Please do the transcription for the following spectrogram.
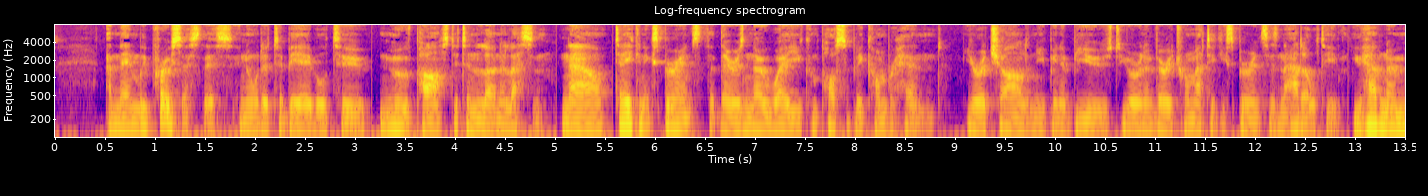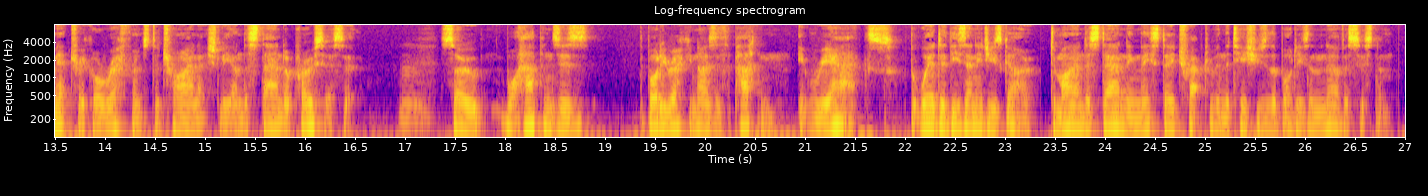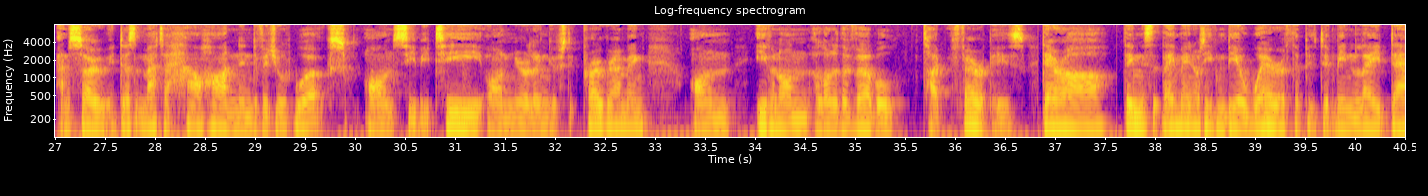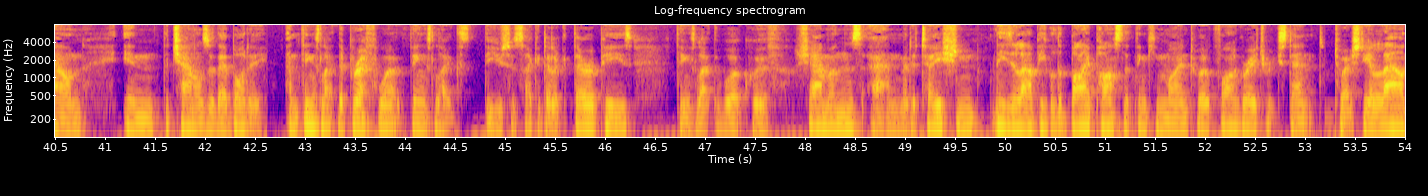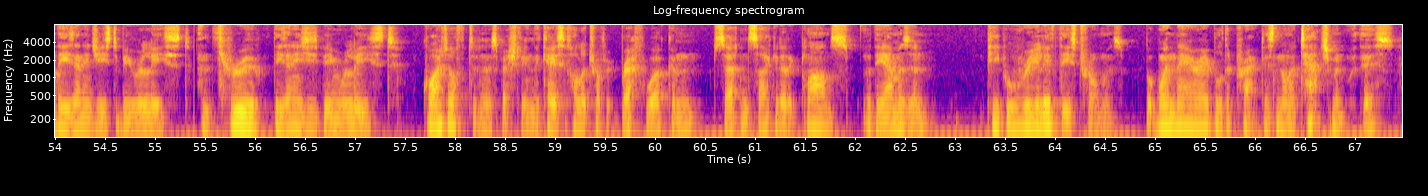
and then we process this in order to be able to move past it and learn a lesson. Now, take an experience that there is no way you can possibly comprehend. You're a child and you've been abused. You're in a very traumatic experience as an adult, even. You have no metric or reference to try and actually understand or process it. Mm. So, what happens is the body recognizes the pattern, it reacts. But where do these energies go? To my understanding, they stay trapped within the tissues of the bodies and the nervous system. And so it doesn't matter how hard an individual works on CBT, on neurolinguistic programming, on even on a lot of the verbal type of therapies, there are things that they may not even be aware of that have been laid down in the channels of their body. And things like the breath work, things like the use of psychedelic therapies, things like the work with shamans and meditation, these allow people to bypass the thinking mind to a far greater extent, to actually allow these energies to be released. And through these energies being released, quite often, especially in the case of holotropic breath work and certain psychedelic plants of the Amazon, people relive these traumas. But when they are able to practice non attachment with this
